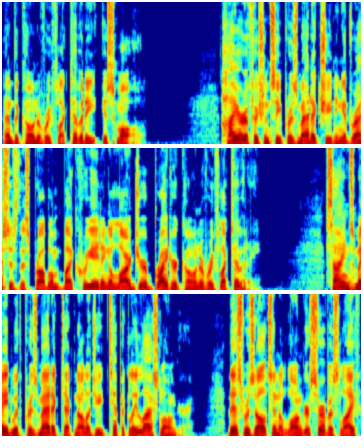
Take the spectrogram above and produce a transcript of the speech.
and the cone of reflectivity is small. Higher efficiency prismatic sheeting addresses this problem by creating a larger, brighter cone of reflectivity. Signs made with prismatic technology typically last longer. This results in a longer service life,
